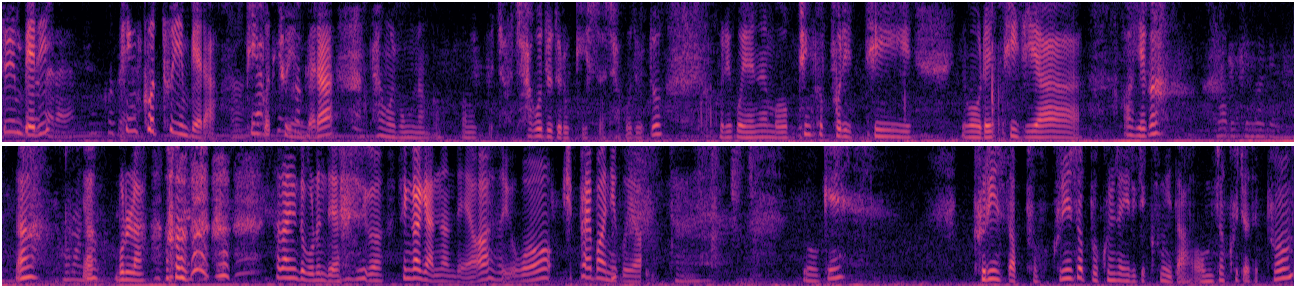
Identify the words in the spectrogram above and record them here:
트윈베리? 핑크 트윈베라. 핑크 트윈베라. 방울복랑 거. 너무 이쁘죠. 자고들도 이렇게 있어. 자고들도. 그리고 얘는 뭐 핑크 프리티. 이거 레티지아. 아, 얘가 나도 생각이 안 나? 야, 몰라. 사장님도 모른대요. 지금 생각이 안 난대요. 그래서 요거 18번이고요. 자, 요게 그린 서프. 그린 서프 군생 이렇게 큽니다. 엄청 크죠, 제품.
